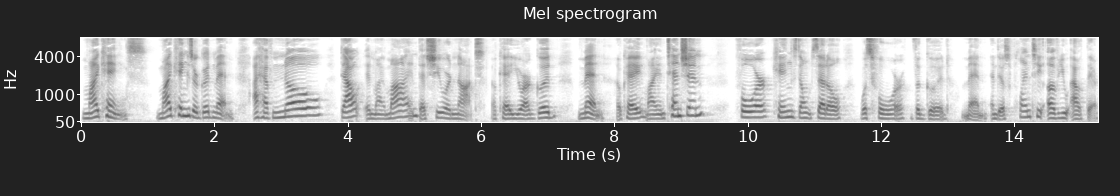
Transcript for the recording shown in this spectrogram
My kings, my kings are good men. I have no doubt in my mind that you are not. Okay. You are good men. Okay. My intention for Kings Don't Settle was for the good men. And there's plenty of you out there.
